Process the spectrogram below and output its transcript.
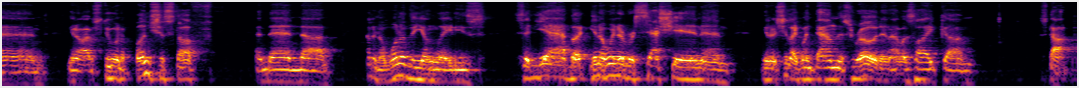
And, you know, I was doing a bunch of stuff. And then, uh, I don't know, one of the young ladies said, Yeah, but, you know, we're in a recession. And, you know, she like went down this road. And I was like, um, Stop.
